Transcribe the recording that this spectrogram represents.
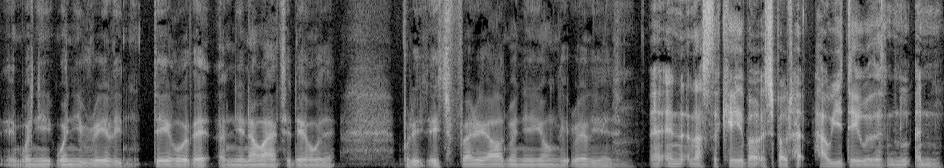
when you when you really deal with it and you know how to deal with it. But it, it's very hard when you're young. It really is. Mm. And that's the key about it's about how you deal with it and, and,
